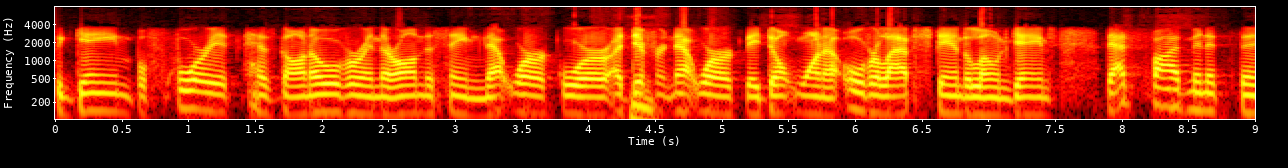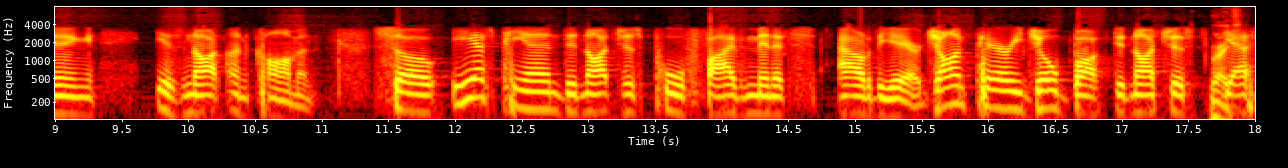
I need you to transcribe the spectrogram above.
the game before it has gone over and they're on the same network or a hmm. different network. They don't want to overlap standalone games. That five minute thing is not uncommon. So ESPN did not just pull five minutes out of the air. John Parry, Joe Buck did not just Right. guess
